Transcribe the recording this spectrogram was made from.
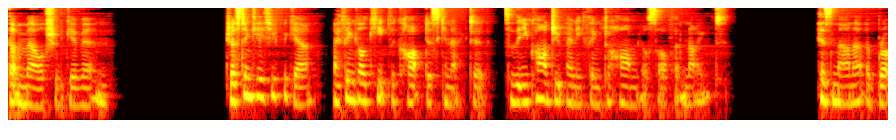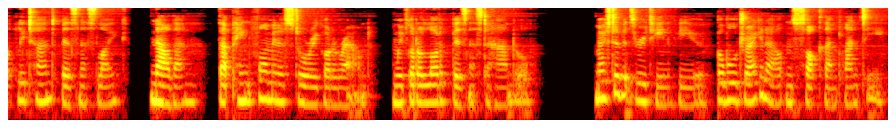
that Mel should give in. Just in case you forget, I think I'll keep the cart disconnected so that you can't do anything to harm yourself at night. His manner abruptly turned businesslike. Now then, that paint formula story got around, and we've got a lot of business to handle. Most of it's routine for you, but we'll drag it out and sock them plenty.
